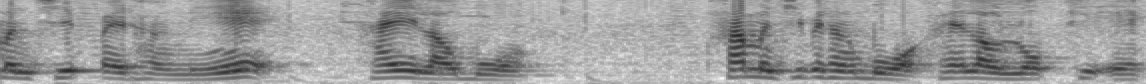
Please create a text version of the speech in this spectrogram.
มันชิปไปทางนี้ให้เราบวก ถ้ามันชิปไปทางบวกให้เราลบที่ x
